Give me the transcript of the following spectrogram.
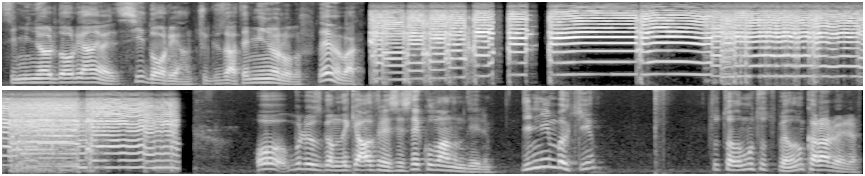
Si minör Dorian evet. Si Dorian. Çünkü zaten minör olur. Değil mi bak? O blues gamındaki alt SS'de kullandım diyelim. Dinleyin bakayım. Tutalım mı tutmayalım mı karar verin.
